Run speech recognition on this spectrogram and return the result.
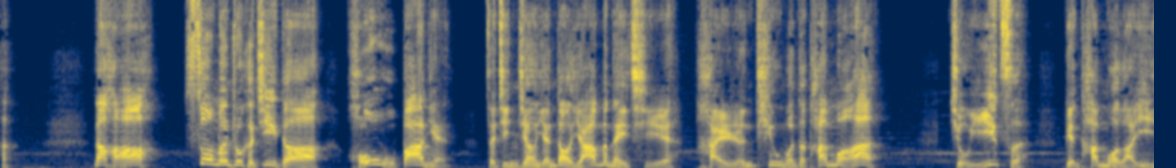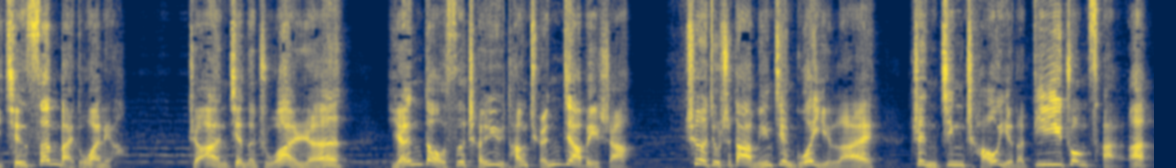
哼，那好，宋门主可记得洪武八年在晋江盐道衙门那起骇人听闻的贪墨案？就一次便贪墨了一千三百多万两。”这案件的主案人严道司陈玉堂全家被杀，这就是大明建国以来震惊朝野的第一桩惨案。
